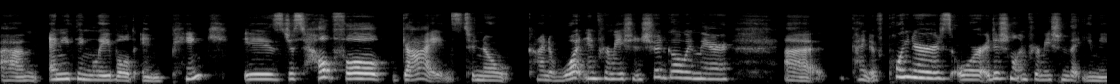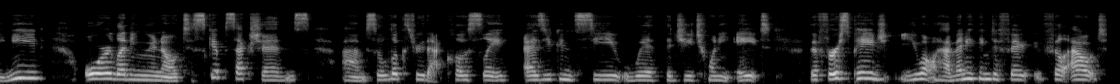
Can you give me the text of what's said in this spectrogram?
Um, anything labeled in pink is just helpful guides to know kind of what information should go in there, uh, kind of pointers or additional information that you may need, or letting you know to skip sections. Um, so look through that closely. As you can see with the G28, the first page, you won't have anything to fill out.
